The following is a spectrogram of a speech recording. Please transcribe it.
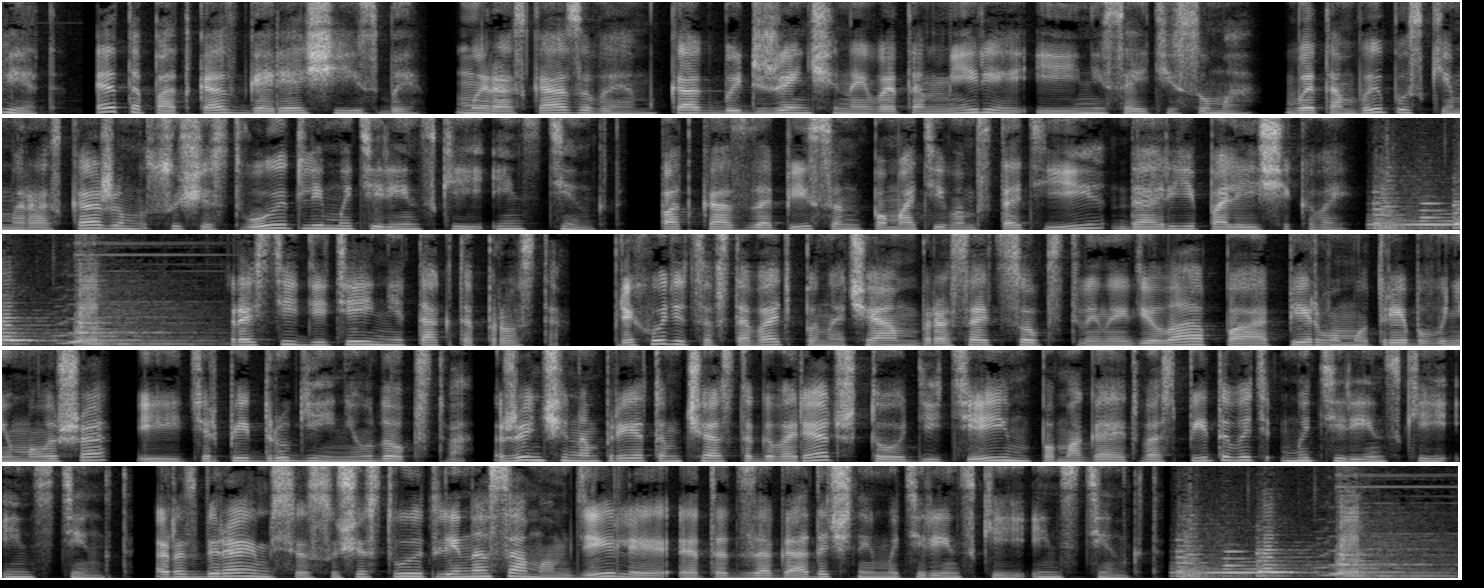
Привет! Это подкаст «Горящие избы». Мы рассказываем, как быть женщиной в этом мире и не сойти с ума. В этом выпуске мы расскажем, существует ли материнский инстинкт. Подкаст записан по мотивам статьи Дарьи Полещиковой. Растить детей не так-то просто. Приходится вставать по ночам, бросать собственные дела по первому требованию малыша и терпеть другие неудобства. Женщинам при этом часто говорят, что детей им помогает воспитывать материнский инстинкт. Разбираемся, существует ли на самом деле этот загадочный материнский инстинкт.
